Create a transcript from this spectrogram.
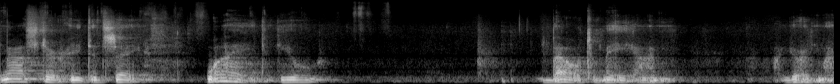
Master, he did say, why do you bow to me? I'm, you're my,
